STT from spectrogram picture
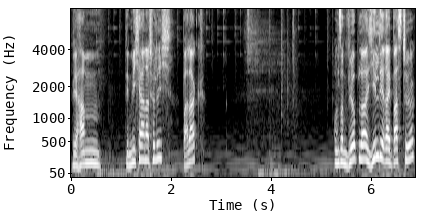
Wir haben den Micha natürlich, Ballack. Unseren Wirbler Yildiray Bastürk.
